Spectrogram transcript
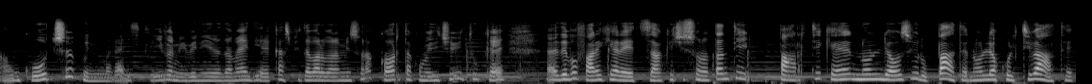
un coach, quindi magari scrivermi, venire da me e dire caspita Barbara mi sono accorta, come dicevi tu, che eh, devo fare chiarezza, che ci sono tanti parti che non le ho sviluppate, non le ho coltivate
